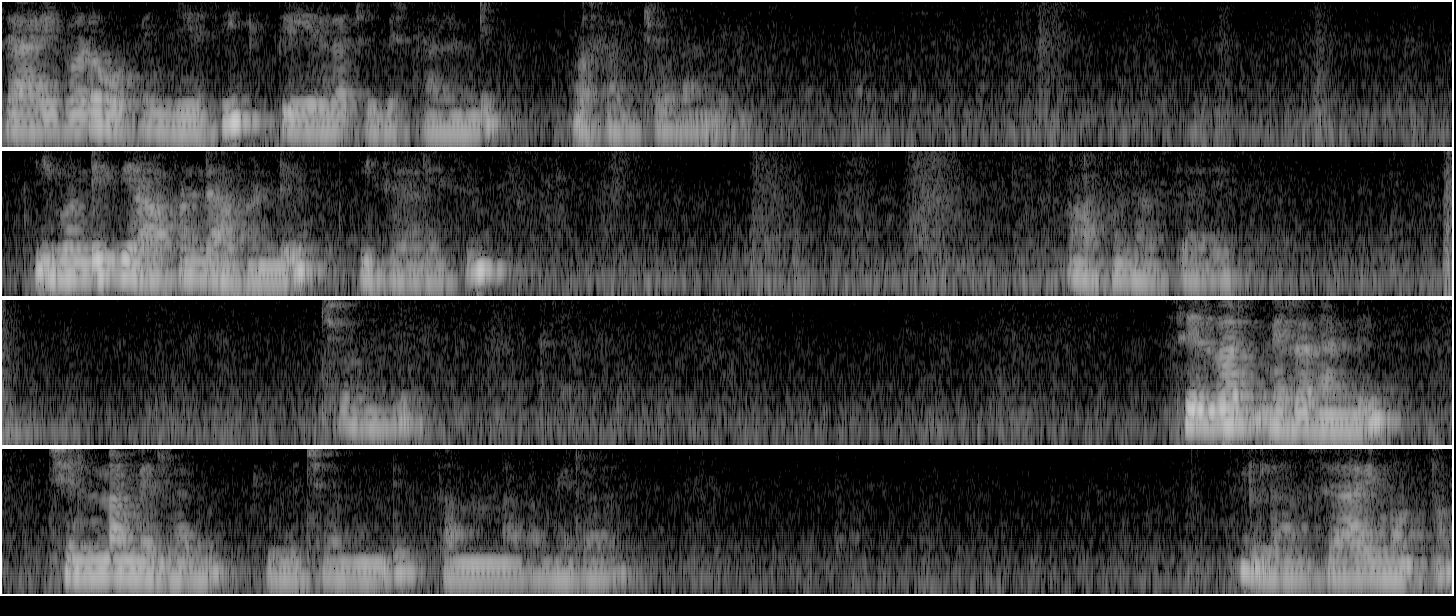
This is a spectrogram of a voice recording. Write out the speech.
శారీ కూడా ఓపెన్ చేసి క్లియర్గా చూపిస్తానండి. ఒకసారి చూడండి. ఇవ్వండి ఇవి హాఫ్ అండ్ హాఫ్ అండి ఈ saris. Half and half saris. చూడండి. సిల్వర్ మిర్రర్ అండి. చిన్న మిర్రర్. ఇవి చూడండి సన్నగా మిర్రర్. ఇలా శారీ మొత్తం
